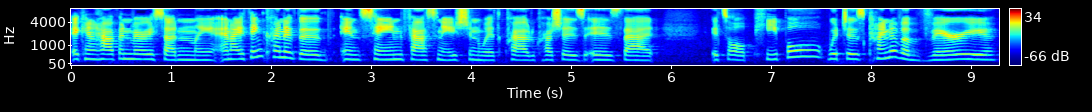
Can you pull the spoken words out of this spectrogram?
it can happen very suddenly and I think kind of the insane fascination with crowd crushes is that it's all people, which is kind of a very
